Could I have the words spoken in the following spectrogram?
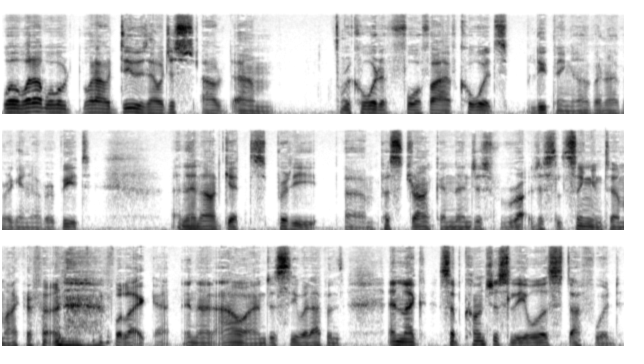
Well, what I what, would- what I would do is I would just I would um, record a four or five chords looping over and over again over a beat, and then I'd get pretty um, pissed drunk and then just just sing into a microphone for like uh, in an hour and just see what happens, and like subconsciously all this stuff would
